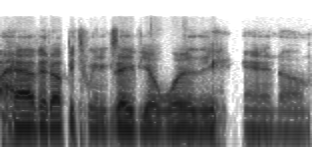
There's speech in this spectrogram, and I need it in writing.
I have it up between Xavier Worthy and um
